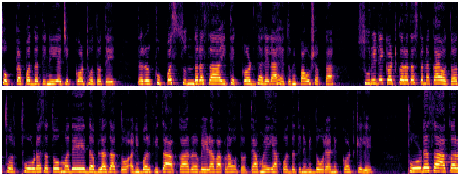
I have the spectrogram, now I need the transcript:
सोप्या पद्धतीने याचे कट होत होते. तर खूपच सुंदर असा इथे कट झालेला आहे. तुम्ही पाहू शकता. सुरीने कट करत असताना काय होतं? थोर थोडासा तो मध्ये दबला जातो आणि बर्फीचा आकार वेडा वाकडा होतो. त्यामुळे या पद्धतीने मी दोऱ्याने कट केले. थोडासा आकार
